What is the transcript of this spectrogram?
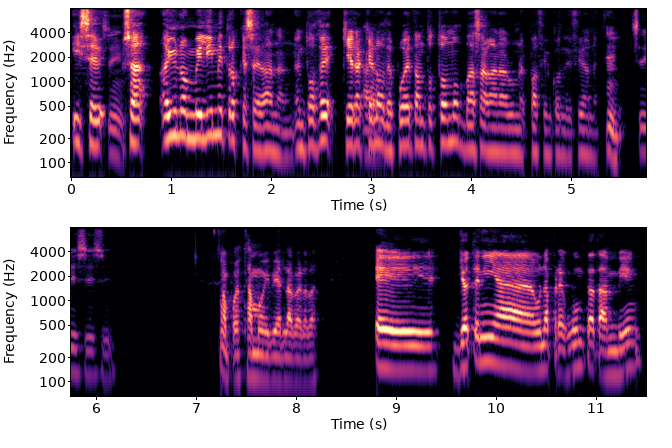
Y se, Sí. o sea, hay unos milímetros que se ganan. Entonces, quieras que no, después de tantos tomos vas a ganar un espacio en condiciones. Sí, sí, sí. No, pues está muy bien, la verdad. Eh, yo tenía una pregunta también.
